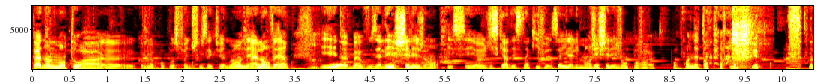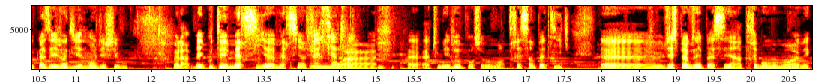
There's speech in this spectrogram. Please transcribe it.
pas dans le mentorat euh, comme le propose Frenchus actuellement, on est à l'envers mmh. et euh, bah, vous allez chez les gens et c'est euh, Giscard d'Estaing qui fait ça. Il allait manger chez les gens pour pour prendre la température. donc là, c'est les gens qui viennent manger chez vous. Voilà. Bah écoutez, merci merci infiniment merci à, à, à, tous les deux pour ce moment très sympathique. J'espère que vous avez passé un très bon moment avec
